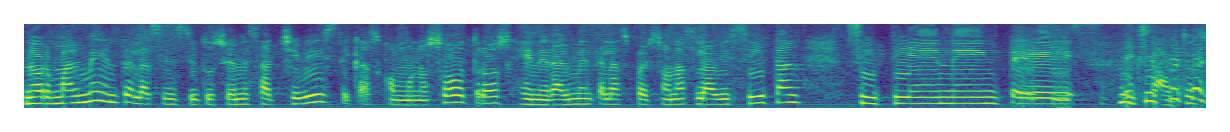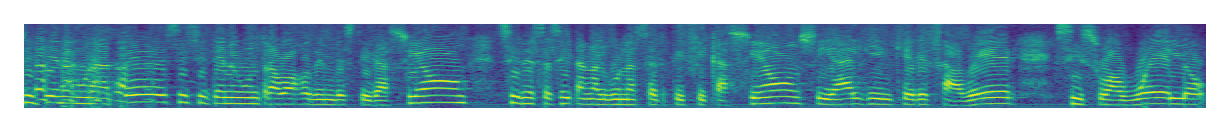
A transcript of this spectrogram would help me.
Normalmente las instituciones archivísticas como nosotros, generalmente las personas la visitan si tienen tesis. exacto, si tienen una tesis, si tienen un trabajo de investigación, si necesitan alguna certificación, si alguien quiere saber si su abuelo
